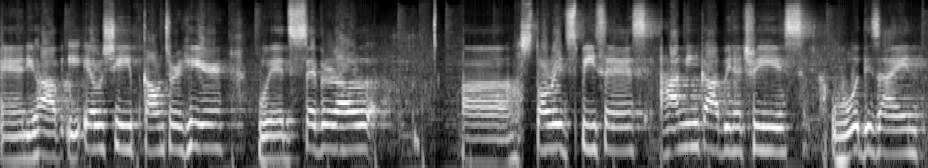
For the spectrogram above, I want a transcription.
And you have a L-shaped counter here with several uh, storage spaces, hanging cabinetries, wood design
